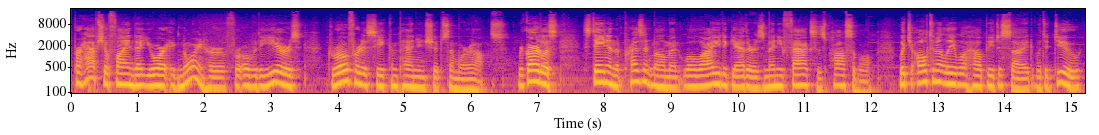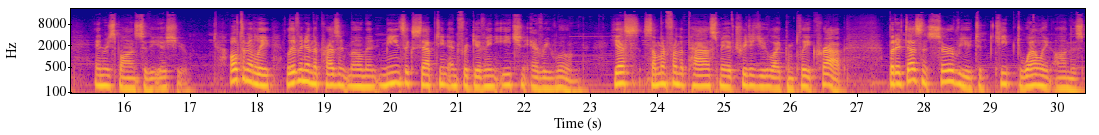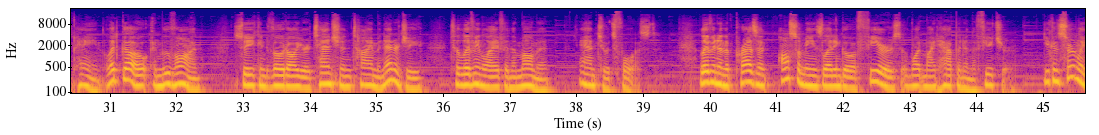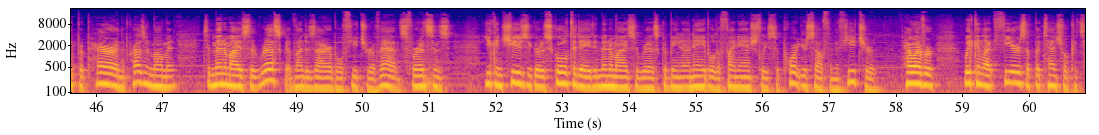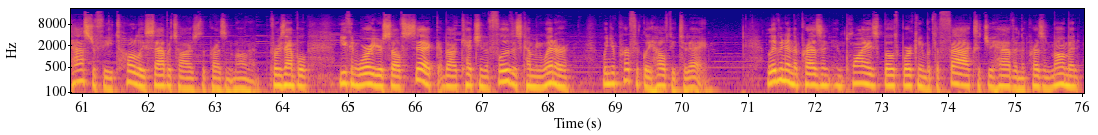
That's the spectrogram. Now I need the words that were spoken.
Perhaps you'll find that your ignoring her for over the years drove her to seek companionship somewhere else. Regardless, staying in the present moment will allow you to gather as many facts as possible, which ultimately will help you decide what to do in response to the issue. Ultimately, living in the present moment means accepting and forgiving each and every wound. Yes, someone from the past may have treated you like complete crap, but it doesn't serve you to keep dwelling on this pain. Let go and move on so you can devote all your attention, time, and energy to living life in the moment and to its fullest. Living in the present also means letting go of fears of what might happen in the future. You can certainly prepare in the present moment to minimize the risk of undesirable future events. For instance, you can choose to go to school today to minimize the risk of being unable to financially support yourself in the future. However, we can let fears of potential catastrophe totally sabotage the present moment. For example, you can worry yourself sick about catching the flu this coming winter when you're perfectly healthy today. Living in the present implies both working with the facts that you have in the present moment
